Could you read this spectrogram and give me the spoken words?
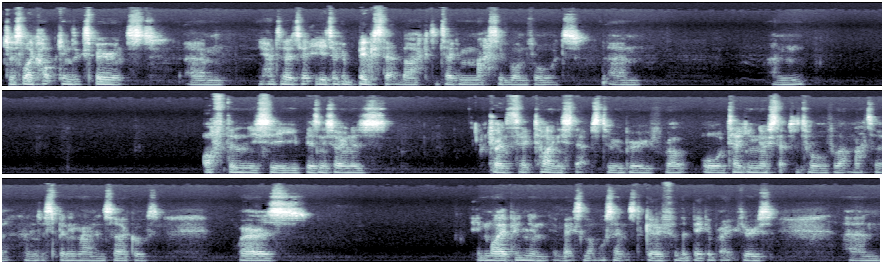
just like Hopkins experienced, um, he had to he took a big step back to take a massive one forwards, um, and often you see business owners trying to take tiny steps to improve, or taking no steps at all for that matter, and just spinning around in circles. Whereas in my opinion, it makes a lot more sense to go for the bigger breakthroughs um,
